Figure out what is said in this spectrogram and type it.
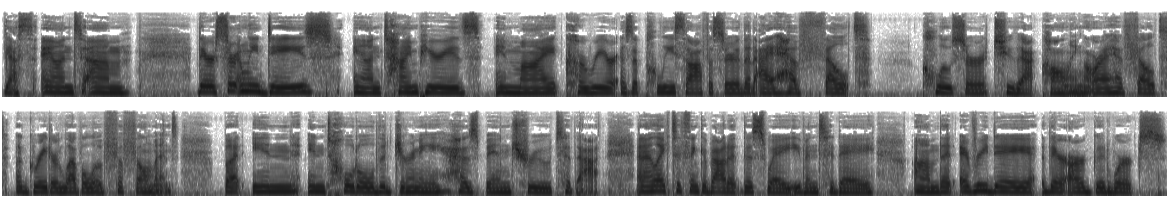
Yes. And, um, there are certainly days and time periods in my career as a police officer that I have felt closer to that calling or I have felt a greater level of fulfillment. But in, in total, the journey has been true to that. And I like to think about it this way, even today, um, that every day there are good works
